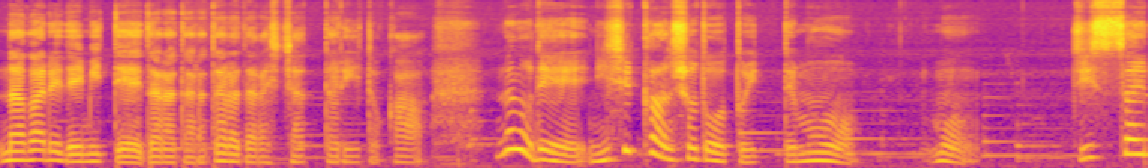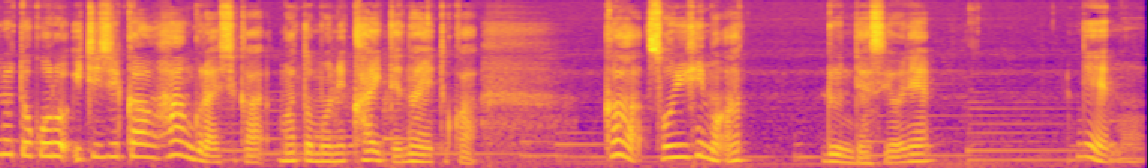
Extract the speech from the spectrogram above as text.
流れで見てダラダラダラダラしちゃったりとか。なので、2時間書道といっても、もう実際のところ1時間半ぐらいしかまともに書いてないとかがそういう日もあるんですよね。でも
